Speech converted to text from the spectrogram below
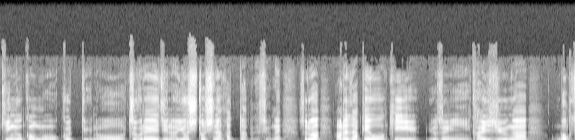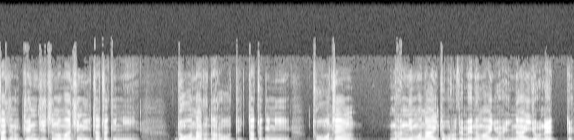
キングコングを置くっていうのを円谷英二は良しとしなかったわけですよね。それはあれだけ大きい要するに怪獣が僕たちの現実の街にいた時にどうなるだろうって言った時に当然何にもないところで目の前にはいないよねって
